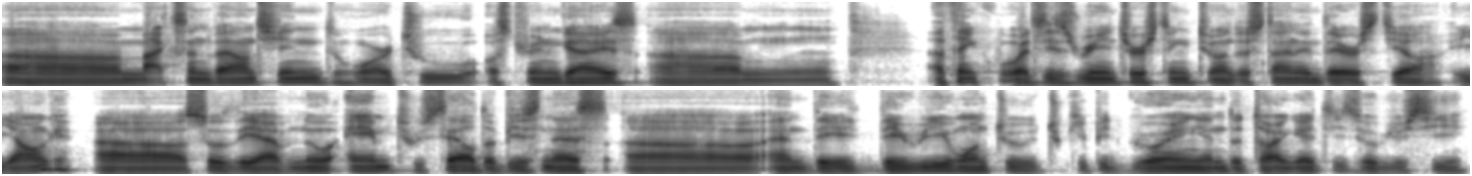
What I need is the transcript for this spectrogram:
uh, Max and Valentin, who are two Austrian guys. Um, I think what is really interesting to understand is they're still young, uh, so they have no aim to sell the business, uh, and they, they really want to, to keep it growing. And the target is obviously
